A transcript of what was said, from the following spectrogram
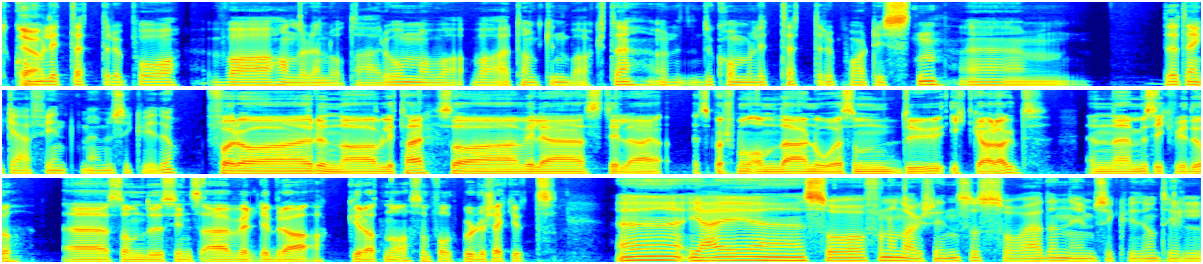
Du kommer Mm. Ja. litt tettere på hva handler den låta her om, og hva, hva er tanken bak det. Og du kommer litt tettere på artisten. Eh, det tenker jeg er fint med musikkvideo. For å runde av litt her, så vil jeg stille deg et spørsmål om det er noe som du ikke har lagd. En eh, musikkvideo eh, som du syns er veldig bra akkurat nå, som folk burde sjekke ut. Eh, jeg eh, så For noen dager siden så så jeg den nye musikkvideoen til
